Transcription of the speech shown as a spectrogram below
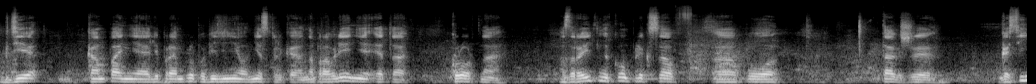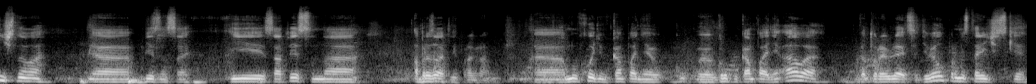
где компания Liprime Group объединила несколько направлений. Это курортно-оздоровительных комплексов, э, по также гостиничного э, бизнеса и, соответственно, образовательных программ. Э, мы входим в компанию, группу компании АВА, которая является девелопером исторически,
